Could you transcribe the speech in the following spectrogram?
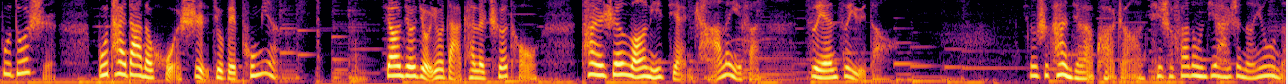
不多时，不太大的火势就被扑灭了。肖九九又打开了车头，探身往里检查了一番，自言自语道：“就是看起来夸张，其实发动机还是能用的，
